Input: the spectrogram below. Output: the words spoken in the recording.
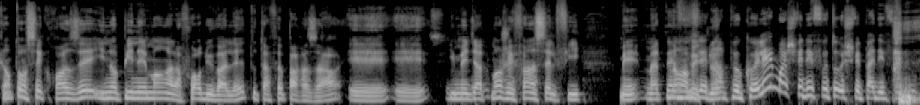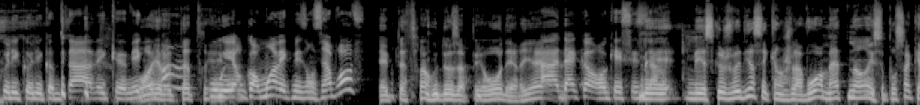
Quand on s'est croisés inopinément à la Foire du Valais, tout à fait par hasard, et, et immédiatement j'ai fait un selfie. Mais maintenant, vous avec êtes le. un peu collés. Moi, je fais des photos. Je fais pas des photos collées-collées comme ça avec euh, mes Bon, copains. Ou et encore moins avec mes anciens profs. il y avait peut-être un ou deux apéros derrière. Ah, d'accord, ok, c'est ça. Mais, ce que je veux dire, c'est quand je la vois maintenant, et c'est pour ça que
